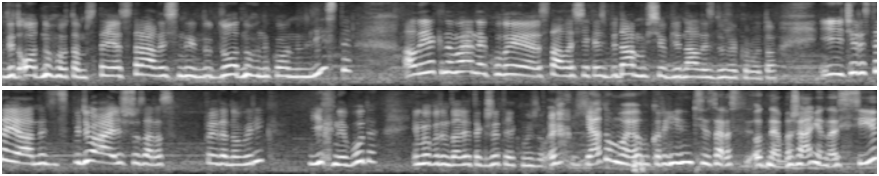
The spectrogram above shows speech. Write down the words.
від одного там старались до одного нікого не лізти. Але як на мене, коли сталася якась біда, ми всі об'єднались дуже круто. І через це я сподіваюся, що зараз прийде новий рік, їх не буде, і ми будемо далі так жити, як ми жили. Я думаю, в українці зараз одне бажання на всіх,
